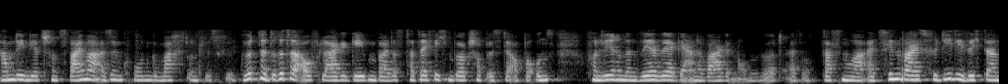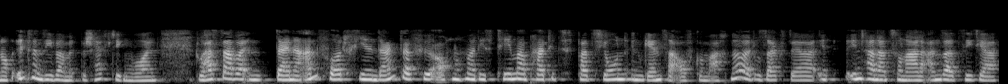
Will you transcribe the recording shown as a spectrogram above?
haben den jetzt schon zweimal asynchron gemacht und es wird eine dritte Auflage geben, weil das tatsächlich ein Workshop ist, der auch bei uns von Lehrenden sehr, sehr gerne wahrgenommen wird. Also das nur als Hinweis für die, die sich da noch intensiver mit beschäftigen wollen. Du hast aber in deiner Antwort, vielen Dank dafür, auch nochmal dieses Thema Partizipation in Gänze aufgemacht, ne? weil du sagst, der internationale Ansatz sieht ja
